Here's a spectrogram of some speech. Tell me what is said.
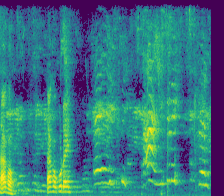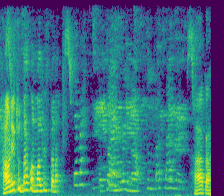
दाखव. दाखव कुठं आहे. चल. हा इथून दाखव ना, मला दिसतं ना. हा का?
